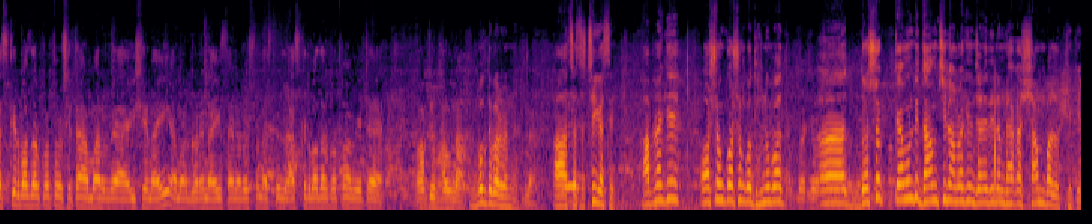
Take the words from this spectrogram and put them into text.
আজকের বাজার কত সেটা আমার ইসে নাই আমার ঘরে নাই চায়না রসুন। আজকে আজকের বাজার কত আমি এটা আমার কি ভালো না। বলতে পারবেন না? আচ্ছা আচ্ছা ঠিক আছে। আপনাকে অসংখ্য অসংখ্য ধন্যবাদ। দর্শক কেমনটি দাম ছিল আমরা কিন্তু জানিয়ে দিলাম ঢাকার শ্যাম বাজার থেকে।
